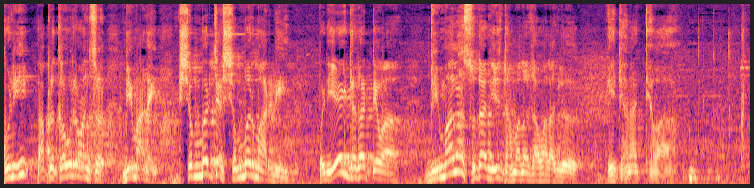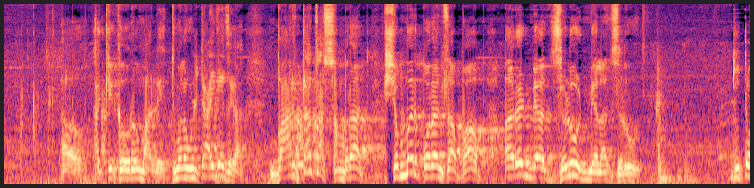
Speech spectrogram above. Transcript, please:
कुणी? आपलं कौरवांचं. भीमा नाही. शंभरच्या शंभर मारली. पण एक ध्यानात ठेवा. भीमाला सुद्धा धामाला जावं लागलं. हे ध्यानात ठेवा. हो. अख्खे कौरव मारले. तुम्हाला उलट ऐकायचं का? भारताचा सम्राट शंभर पोरांचा बाप अरण्यात जळून मेला जळून. तू तर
